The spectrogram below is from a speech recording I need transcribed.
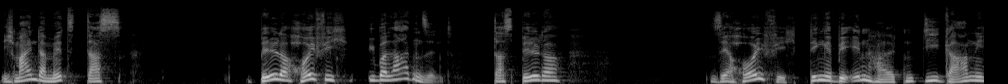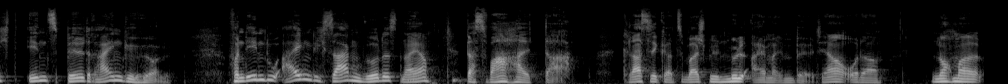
Ich meine damit, dass Bilder häufig überladen sind. Dass Bilder sehr häufig Dinge beinhalten, die gar nicht ins Bild reingehören. Von denen du eigentlich sagen würdest, naja, das war halt da. Klassiker, zum Beispiel ein Mülleimer im Bild, ja, oder nochmal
